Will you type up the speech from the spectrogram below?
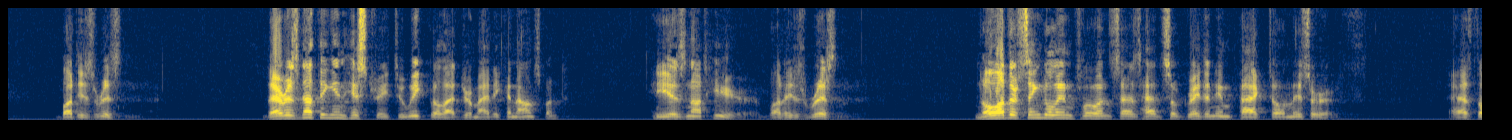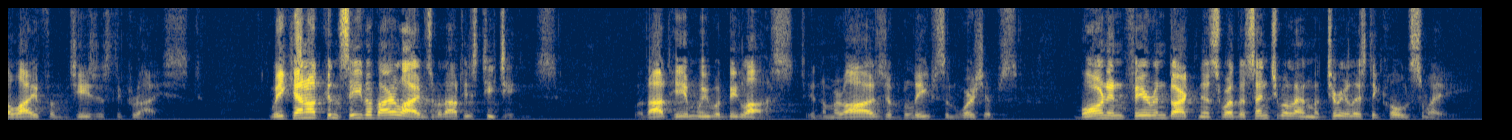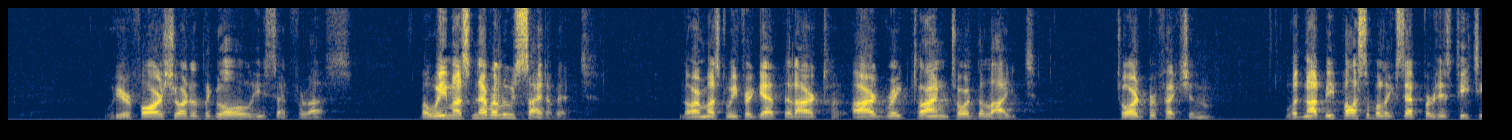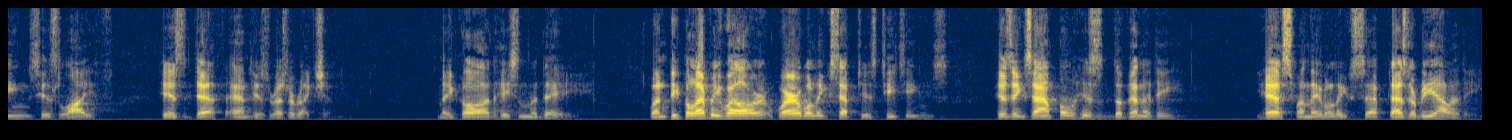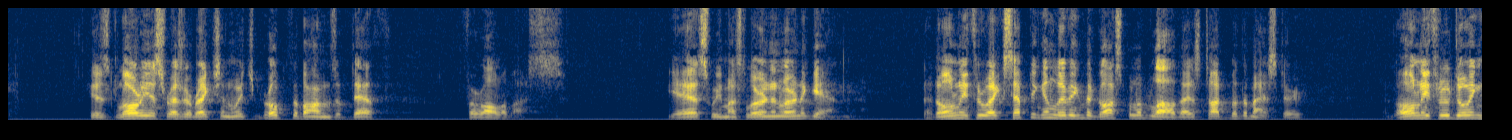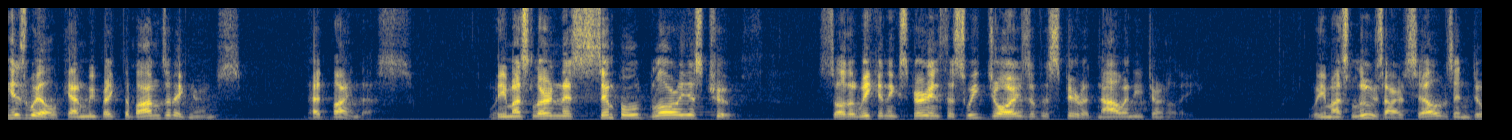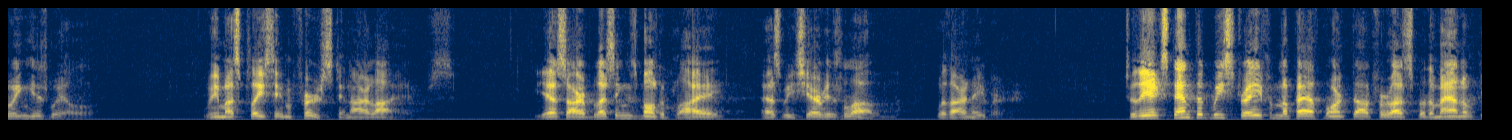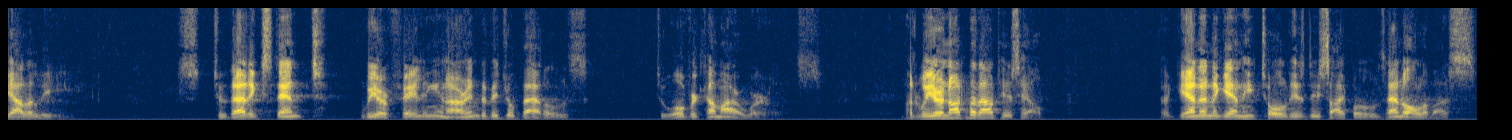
but is risen. There is nothing in history to equal that dramatic announcement. He is not here, but is risen. No other single influence has had so great an impact on this earth as the life of Jesus the Christ. We cannot conceive of our lives without his teachings. Without him, we would be lost in a mirage of beliefs and worships, born in fear and darkness where the sensual and materialistic hold sway. We are far short of the goal he set for us, but we must never lose sight of it. Nor must we forget that our, our great climb toward the light, toward perfection, would not be possible except for his teachings, his life, his death, and his resurrection. May God hasten the day when people everywhere where will accept his teachings, his example, his divinity. Yes, when they will accept as a reality his glorious resurrection, which broke the bonds of death for all of us. Yes, we must learn and learn again that only through accepting and living the gospel of love as taught by the Master, and only through doing his will can we break the bonds of ignorance that bind us. We must learn this simple, glorious truth so that we can experience the sweet joys of the Spirit now and eternally. We must lose ourselves in doing his will we must place Him first in our lives. Yes, our blessings multiply as we share His love with our neighbor. To the extent that we stray from the path marked out for us by the man of Galilee, to that extent we are failing in our individual battles to overcome our worlds. But we are not without His help. Again and again He told His disciples and all of us,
